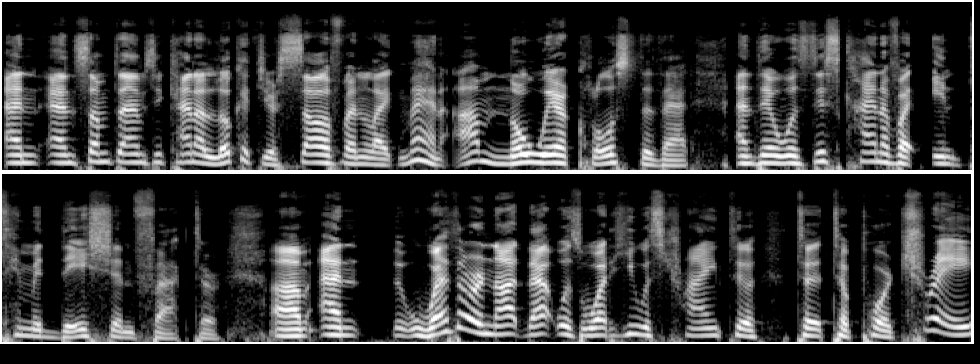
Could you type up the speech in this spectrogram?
and and sometimes you kind of look at yourself and like man i'm nowhere close to that and there was this kind of an intimidation factor um, and whether or not that was what he was trying to, to, to portray,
